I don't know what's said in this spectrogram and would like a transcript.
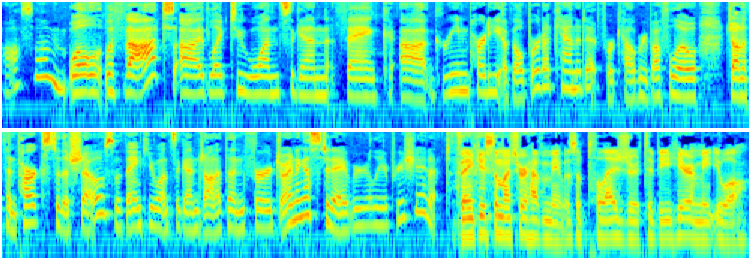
Awesome. Well, with that, I'd like to once again thank uh, Green Party of Alberta candidate for Calgary Buffalo, Jonathan Parks, to the show. So thank you once again, Jonathan, for joining us today. We really appreciate it. Thank you so much for having me. It was a pleasure to be here and meet you all.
